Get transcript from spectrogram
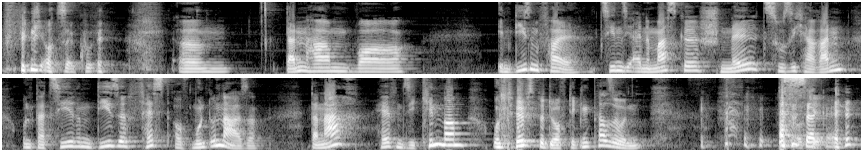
Finde ich auch sehr cool. Ähm, dann haben wir in diesem Fall ziehen Sie eine Maske schnell zu sich heran und platzieren diese fest auf Mund und Nase. Danach helfen Sie Kindern und hilfsbedürftigen Personen. Das ist ja Okay. geil.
